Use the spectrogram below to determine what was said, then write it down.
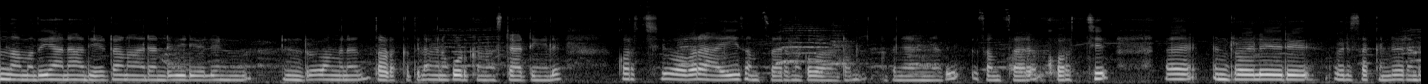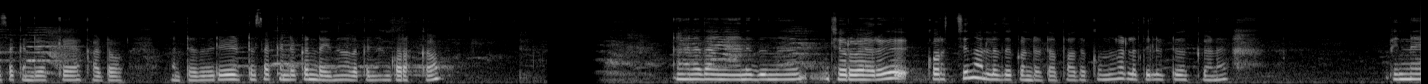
ഒന്നാമത് ഞാൻ ആദ്യമായിട്ടാണ് ആ രണ്ട് വീഡിയോയിൽ ഇൻട്രോ അങ്ങനെ തുടക്കത്തിൽ അങ്ങനെ കൊടുക്കണം സ്റ്റാർട്ടിങ്ങിൽ കുറച്ച് ഓവറായി സംസാരം എന്നൊക്കെ പറഞ്ഞിട്ടോ. അപ്പോൾ ഞാൻ അത് സംസാരം കുറച്ച് ഇൻട്രോയിൽ ഒരു ഒരു സെക്കൻഡോ രണ്ട് സെക്കൻഡോ ഒക്കെ ആക്കാം കേട്ടോ. മറ്റേത് ഒരു എട്ട് സെക്കൻഡൊക്കെ ഉണ്ടായിരുന്നു. അതൊക്കെ ഞാൻ കുറക്കാം. അങ്ങനെ അതാ ഞാനിതിന്ന് ചെറുപയർ കുറച്ച് നല്ലതൊക്കെ ഉണ്ട് കേട്ടോ. അപ്പോൾ അതൊക്കെ ഒന്ന് വെള്ളത്തിലിട്ട് വെക്കുകയാണ് പിന്നെ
